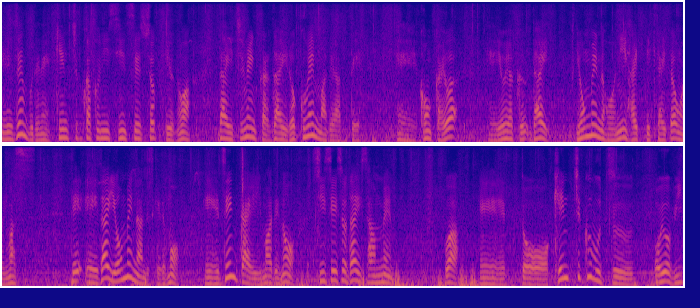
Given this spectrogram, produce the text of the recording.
え全部でね建築確認申請書っていうのは第1面から第6面まであって、え今回は、えようやく第4面の方に入っていきたいと思います。で、え第4面なんですけども、え前回までの申請書第3面は、えー、っと建築物および、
